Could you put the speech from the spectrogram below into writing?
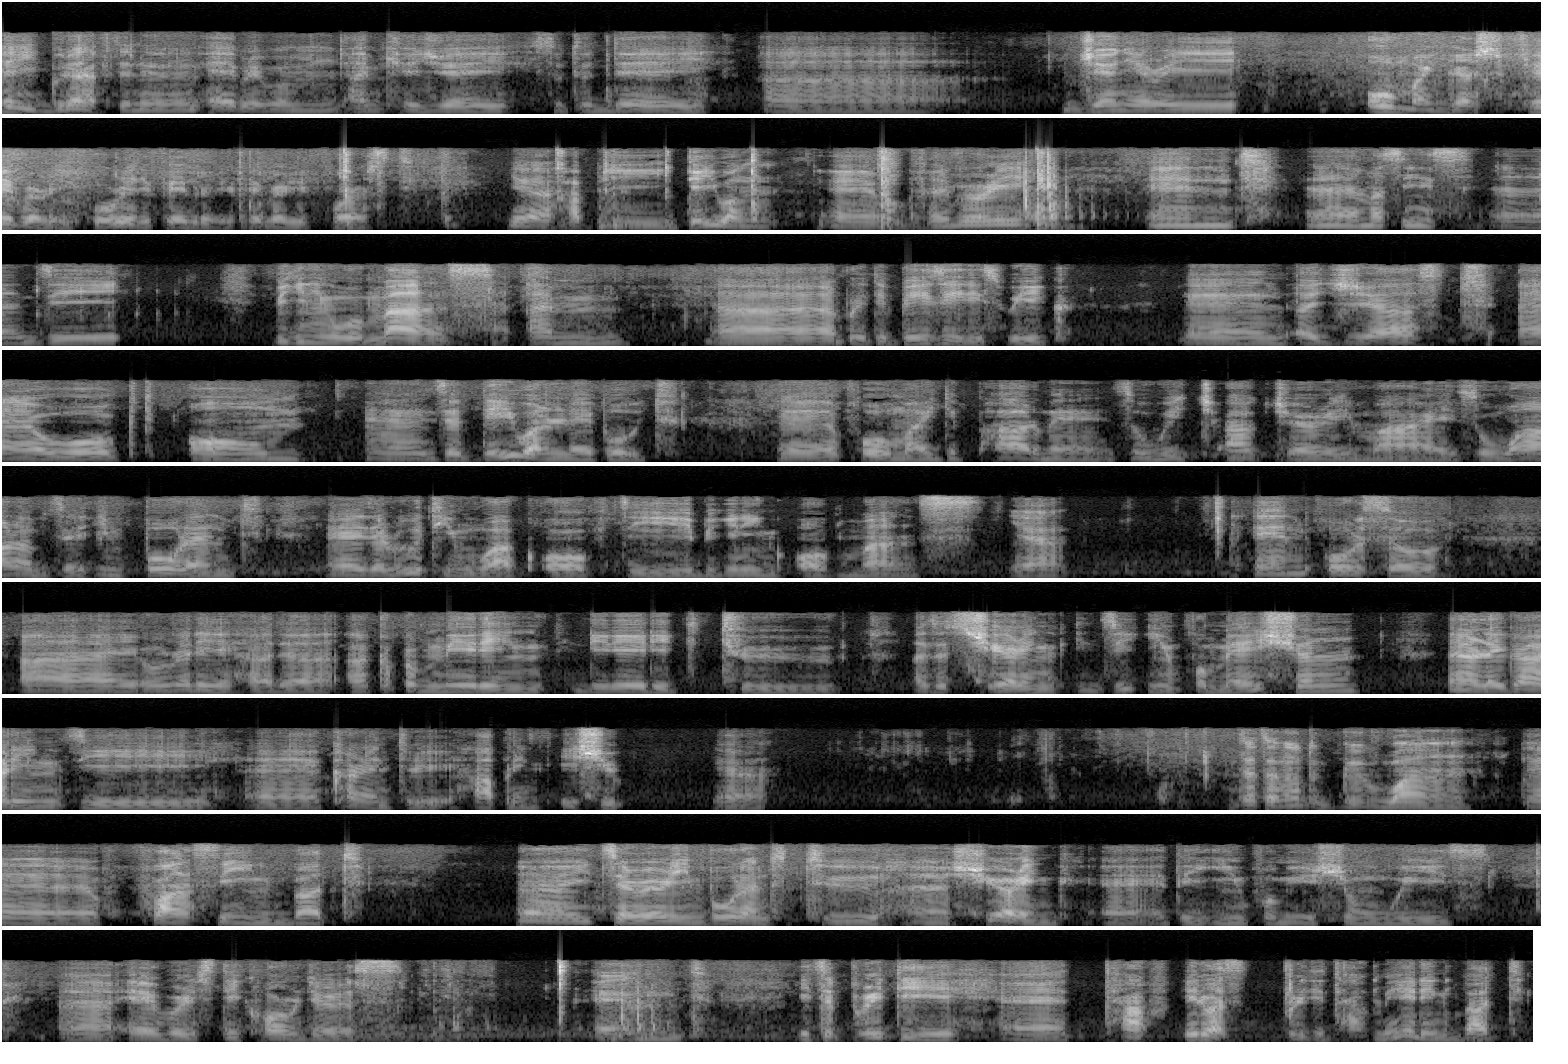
Hey, good afternoon, everyone. I'm KJ. So today, uh, January. Oh my gosh, February already. February, February first. Yeah, happy day one uh, of February. And um, since uh, the beginning of month, I'm uh, pretty busy this week, and I just uh, worked on the day one report uh, for my department, so which actually my so one of the important uh, the routine work of the beginning of month. Yeah, and also I already had a, a couple of meetings related to uh, the sharing the information uh, regarding the uh, currently happening issue. Yeah, that's another good one, uh, fun thing, but uh, it's uh, very important to uh, sharing uh, the information with uh, every stakeholders, and it's a pretty uh, tough. It was pretty tough meeting, but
